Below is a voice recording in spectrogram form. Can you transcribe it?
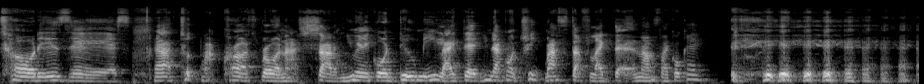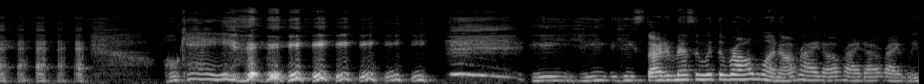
tore his ass. I took my crossbow and I shot him. You ain't gonna do me like that. You're not gonna treat my stuff like that. And I was like, okay. okay. he he he started messing with the wrong one. All right, all right, all right. We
